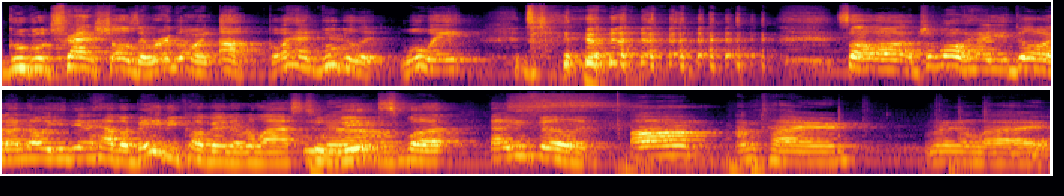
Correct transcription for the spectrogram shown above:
Google Trend shows that we're going up. Go ahead, Google it. We'll wait. so, uh, Jamal, how you doing? I know you didn't have a baby come in over the last two No. weeks, but how you feeling? Um, I'm tired. I'm not gonna lie.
